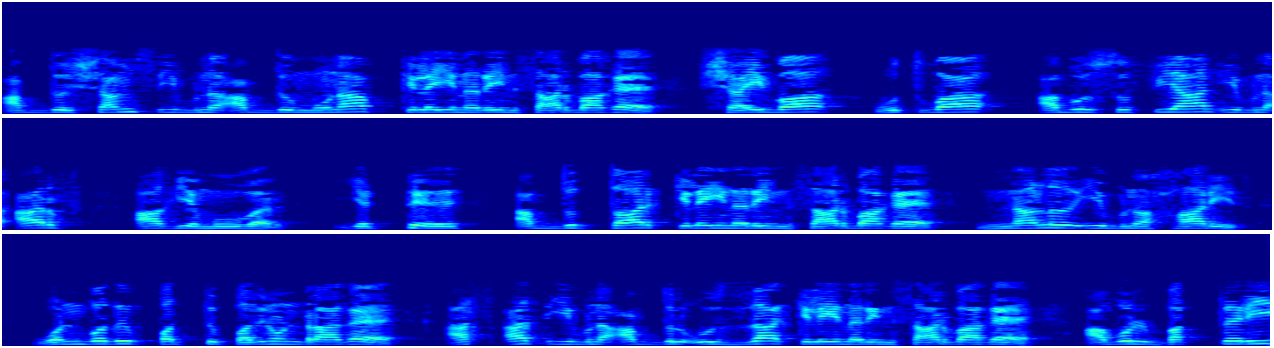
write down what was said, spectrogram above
அப்து ஷம்ஸ் இப்னு அப்து முனாப் கிளையினரின் சார்பாக ஷைபா உத்வா அபு சுஃபியான் இப்னு அர்ஃப் ஆகிய மூவர் எட்டு அப்துத்தார் கிளையினரின் சார்பாக நலு இப்னு ஹாரிஸ் ஒன்பது பத்து பதினொன்றாக அஸ்அத் இப்னு அப்துல் உஸ்ஸா கிளையினரின் சார்பாக அபுல் பக்தரி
